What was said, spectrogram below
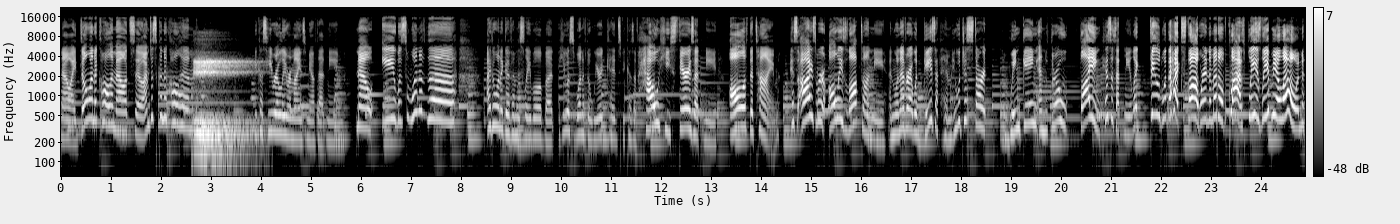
Now, I don't want to call him out, so I'm just gonna call him. E. Because he really reminds me of that meme. Now, E was one of the. I don't want to give him this label, but he was one of the weird kids because of how he stares at me all of the time. His eyes were always locked on me, and whenever I would gaze at him, he would just start winking and throw flying kisses at me like, dude, what the heck? Stop! We're in the middle of class. Please leave me alone.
